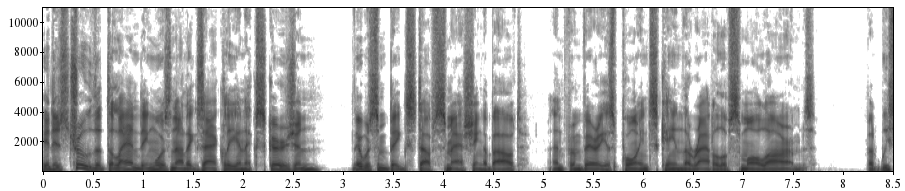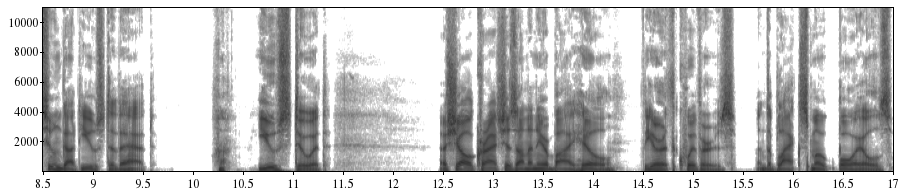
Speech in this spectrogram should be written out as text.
It is true that the landing was not exactly an excursion. There was some big stuff smashing about, and from various points came the rattle of small arms. But we soon got used to that. used to it. A shell crashes on a nearby hill, the earth quivers, and the black smoke boils.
